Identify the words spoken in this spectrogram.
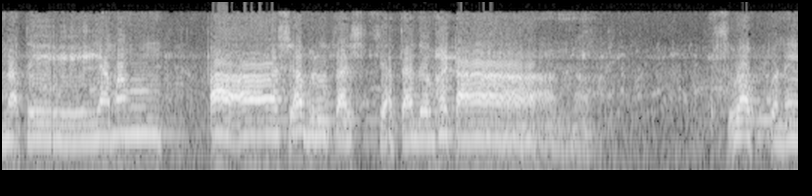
न ते यमम् पाशभृतश्च तद्भटा स्वप्ने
